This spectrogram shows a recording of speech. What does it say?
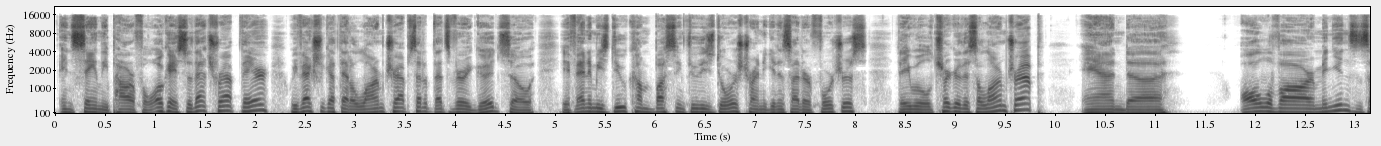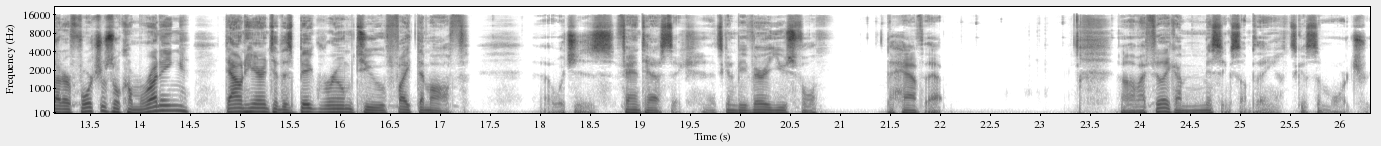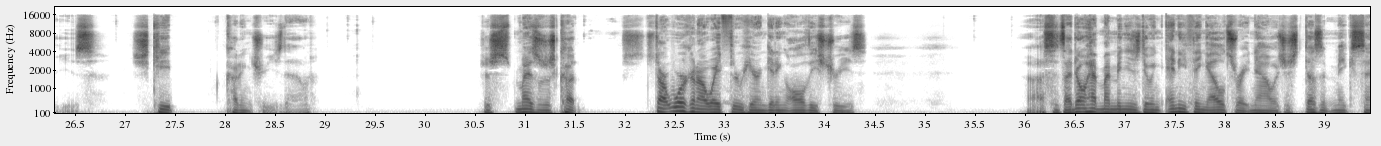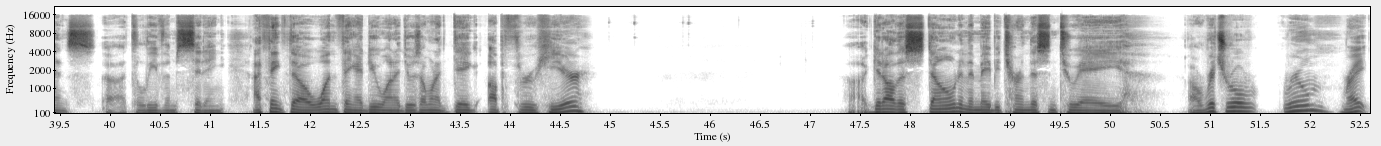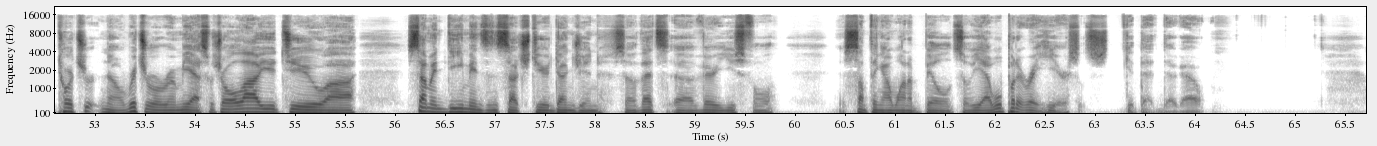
insanely powerful. Okay, so that trap there, we've actually got that alarm trap set up. That's very good. So if enemies do come busting through these doors trying to get inside our fortress, they will trigger this alarm trap, and uh, all of our minions inside our fortress will come running down here into this big room to fight them off, uh, which is fantastic. It's going to be very useful to have that. Um, I feel like I'm missing something. Let's get some more trees. Just keep cutting trees down. Just might as well just cut, start working our way through here and getting all these trees. Uh, since I don't have my minions doing anything else right now, it just doesn't make sense uh, to leave them sitting. I think, though, one thing I do want to do is I want to dig up through here. get all this stone and then maybe turn this into a, a ritual room, right? Torture, no, ritual room, yes, which will allow you to uh, summon demons and such to your dungeon. So that's uh, very useful. It's something I want to build. So yeah, we'll put it right here. So let's get that dug out.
